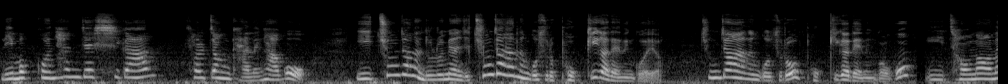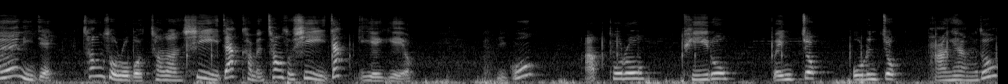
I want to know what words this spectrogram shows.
리모콘 현재 시간 설정 가능하고 이 충전을 누르면 이제 충전하는 곳으로 복귀가 되는 거예요. 충전하는 곳으로 복귀가 되는 거고 이 전원은 이제 청소 로봇 전원 시작 하면 청소 시작 이 얘기예요. 그리고 앞으로 뒤로 왼쪽 오른쪽 방향도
